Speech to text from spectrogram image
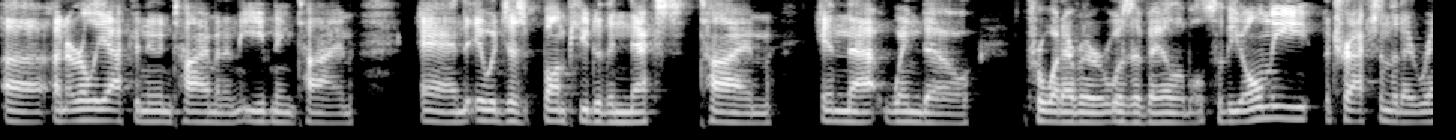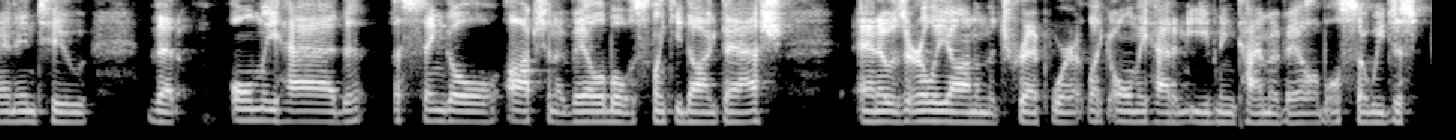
uh, an early afternoon time, and an evening time. And it would just bump you to the next time in that window for whatever was available. So the only attraction that I ran into that only had a single option available was Slinky Dog Dash. And it was early on in the trip where it like only had an evening time available. So we just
